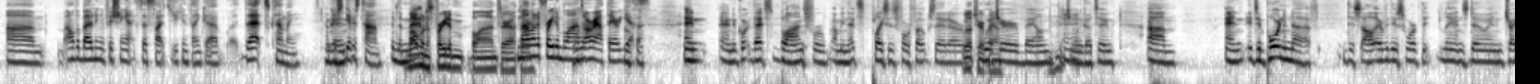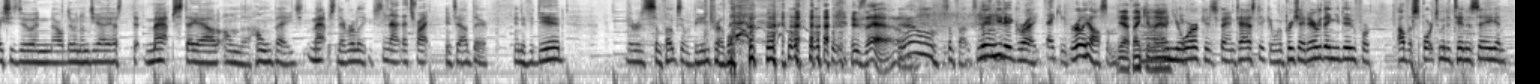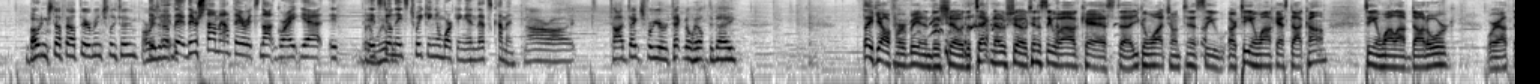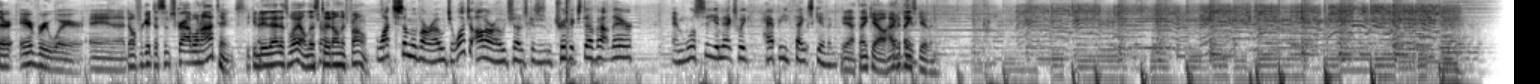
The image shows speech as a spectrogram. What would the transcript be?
um, all the boating and fishing access sites that you can think of. That's coming. Okay, Just give us time. And the Moment of Freedom blinds are out there. Moment of Freedom blinds Huh? are out there, yes. Okay. And and of course that's blinds for. I mean that's places for folks that are Wheelchair bound. bound that Mm-hmm. you want to go to. Um, and it's important enough. This all every this work that Lynn's doing and Tracy's doing, are all doing on GIS. That maps stay out on the homepage. Maps never leaves. No, that's right. It's out there. And if it did, there is some folks that would be in trouble. Who's that? I don't know. some folks. Lynn, you did great. Thank you. Really awesome. Yeah, thank you, Uh, Lynn. and your work is fantastic, and we appreciate everything you do for all the sportsmen of Tennessee and boating stuff out there eventually too. Or is it up there? There- there's some out there. It's not great yet. It But it, it still be. needs tweaking and working, and that's coming. All right, Todd. Thanks for your techno help today. Thank y'all for being in this show, the Techno Show, Tennessee Wildcast. Uh, you can watch on Tennessee or tnwildcast.com, tnwildlife.org. We're out there everywhere, and uh, don't forget to subscribe on iTunes. You can do that as well and listen to it on your phone. Watch some of our old. Watch all our old shows because there's some terrific stuff out there. And we'll see you next week. Happy Thanksgiving. Yeah, thank y'all. Happy Thank you. Thanksgiving.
